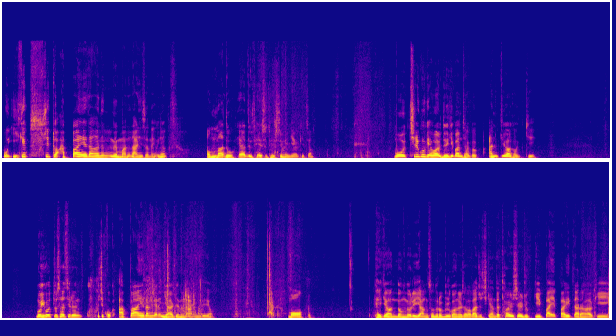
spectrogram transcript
뭐 이게 굳이 또 아빠에 해당하는 것만은 아니잖아요. 그냥 엄마도 해야 될 해수 될 수 있는 이야기죠. 뭐 7, 9개월 뇌기반 자극, 앉기와 걷기. 뭐 이것도 사실은 굳이 꼭 아빠에 해당되는 이야기는 아닌데요. 뭐 베개 언덕놀이, 양손으로 물건을 잡아 마주치게 한다, 털실 줍기, 빠이빠이 따라하기,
